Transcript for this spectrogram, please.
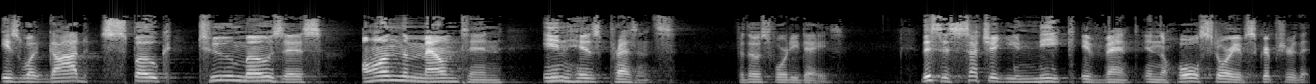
is what God spoke to Moses on the mountain in his presence for those 40 days. This is such a unique event in the whole story of Scripture that,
